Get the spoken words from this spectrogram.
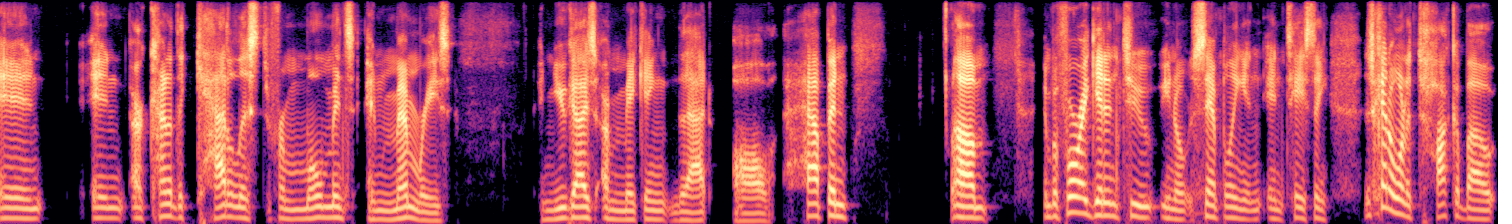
and and are kind of the catalyst for moments and memories. And you guys are making that all happen. Um, and before I get into, you know, sampling and, and tasting, I just kind of want to talk about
